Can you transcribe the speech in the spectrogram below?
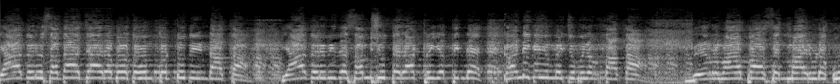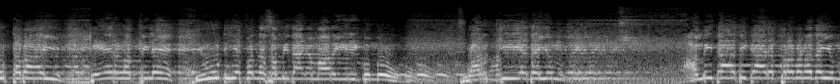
യാതൊരു സദാചാരബോധവും തൊട്ടുതീണ്ടാത്ത യാതൊരുവിധ സംശുദ്ധ രാഷ്ട്രീയത്തിന്റെ കണികയും വെച്ച് പുലർത്താത്ത വെറും ആഭാസന്മാരുടെ കൂട്ടമായി കേരളത്തിലെ യു ഡി എഫ് എന്ന സംവിധാനം മാറിയിരിക്കുന്നു. വർഗീയതയും അമിതാധികാര പ്രവണതയും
